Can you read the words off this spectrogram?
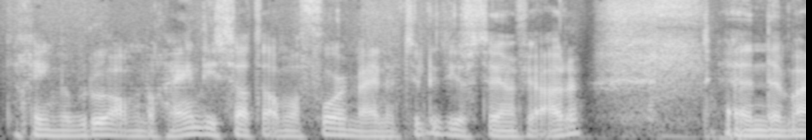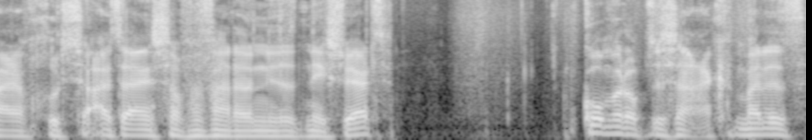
Daar ging mijn broer allemaal nog heen. Die zat allemaal voor mij natuurlijk. Die was twee jaar ouder. En, eh, maar goed, uiteindelijk zag mijn vader niet dat het niks werd. Kom er op de zaak. Maar het,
